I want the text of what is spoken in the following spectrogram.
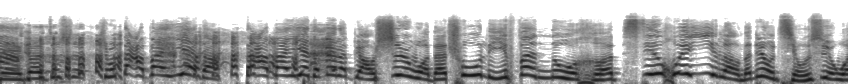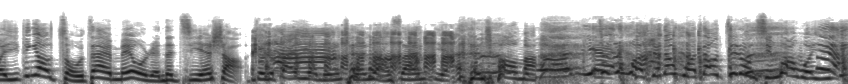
那个就是 什么大半夜的，大半夜的，为了表示我的出离、愤怒和心灰意冷的这种情绪，我一定要走在没有人的街上，就是半夜凌晨两三点，你知道吗？就是我觉得我到这种情况，我一定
